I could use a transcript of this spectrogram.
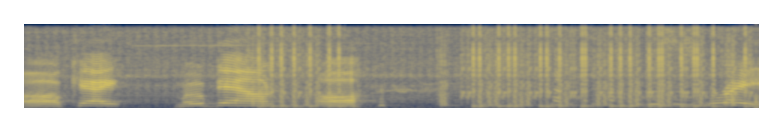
okay, move down. Oh, this is great.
